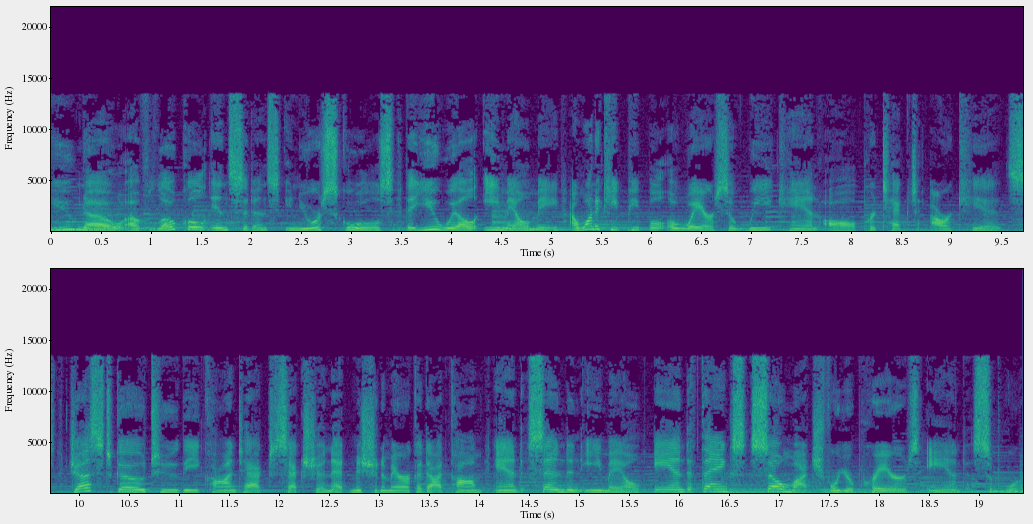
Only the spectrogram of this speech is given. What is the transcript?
you know of local incidents in your schools, that you will email me. I want to keep people aware so we can all protect our kids. Just go to the contact section at missionamerica.com and send send an email. And thanks so much for your prayers and support.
